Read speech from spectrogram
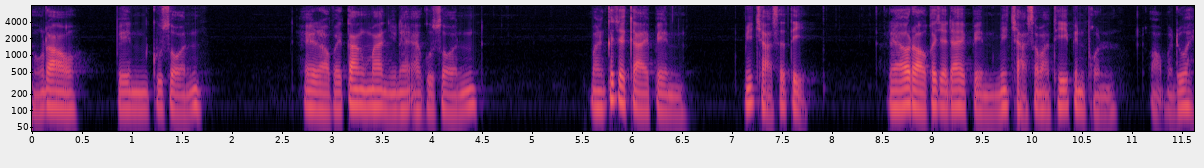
ของเราเป็นกุศล ให้เราไปตั้งมั่นอยู่ในอกุศล มันก็จะกลายเป็นมิจฉาสติ แล้วเราก็จะได้เป็นมิจฉาสมาธิเป็นผลออกมาด้วย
